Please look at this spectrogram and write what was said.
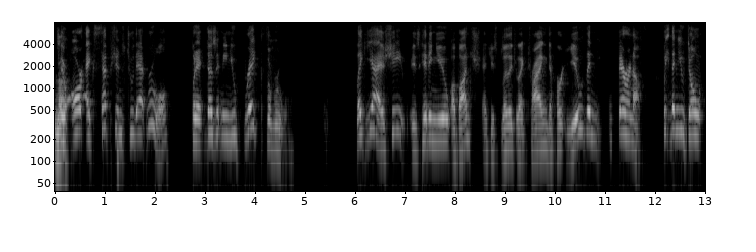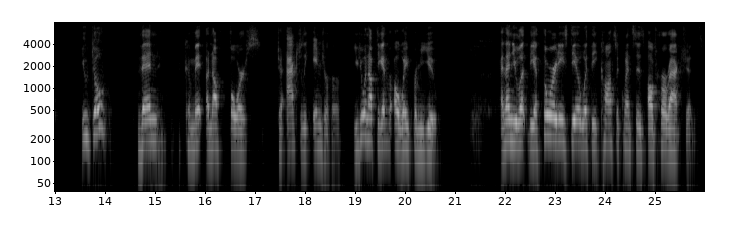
No, There are exceptions to that rule, but it doesn't mean you break the rule. Like, yeah, if she is hitting you a bunch and she's literally like trying to hurt you, then fair enough. But then you don't, you don't then commit enough force to actually injure her. You do enough to get her away from you. And then you let the authorities deal with the consequences of her actions.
